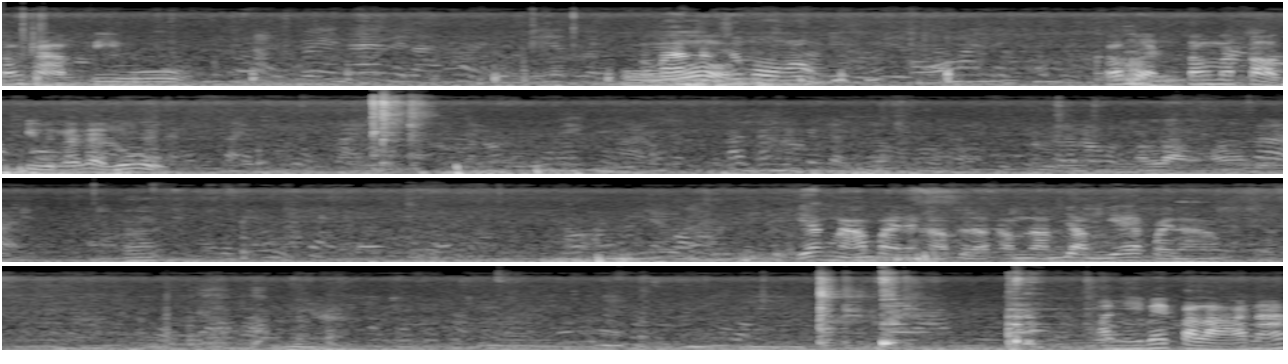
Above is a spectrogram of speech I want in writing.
ต้องถามฟิวโอ้ประมาณหนึ่งชั่วโมงลูก ก็เหมือนต้องมาต่อคิวนั่นแหละลูก อลังมากเลยแยกน้ำไปนะครับ เดี๋ยวเราทำน้ำยำแยกไปนะครับนี่นะ อันนี้ไม่ปลาร้านะ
